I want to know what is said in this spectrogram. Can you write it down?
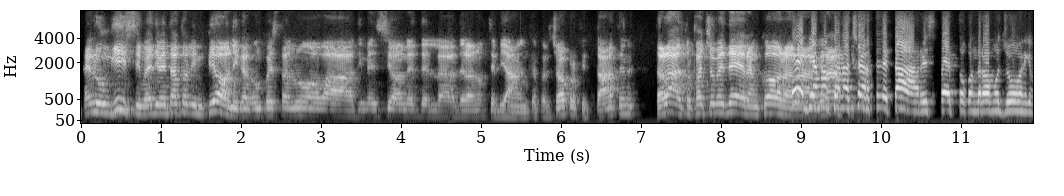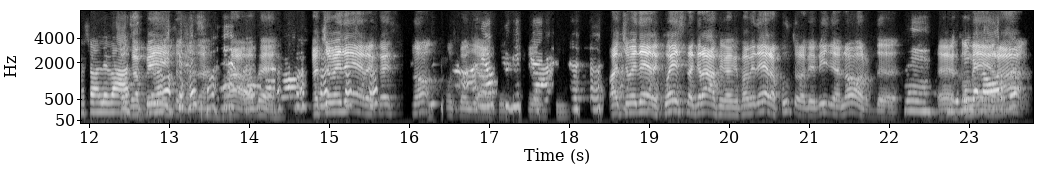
È lunghissima, è diventato olimpionica con questa nuova dimensione della, della notte bianca, perciò approfittatene. Tra l'altro faccio vedere ancora... E la abbiamo anche una grafica. certa età rispetto a quando eravamo giovani che facevano le Ho vasche. capito, no? ma- ah, vabbè. Faccio vedere questo. No, ho ho sbagliato. Faccio vedere questa grafica che fa vedere appunto la via Emilia Nord, eh, Via com'era,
